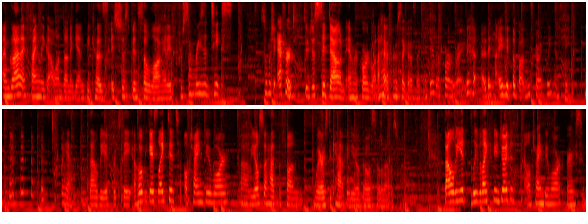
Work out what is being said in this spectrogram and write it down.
I'm glad I finally got one done again because it's just been so long and it for some reason takes so much effort to just sit down and record one. I for a second I was like, I did record right. I hit the buttons correctly. Okay. but yeah, that'll be it for today. I hope you guys liked it. I'll try and do more. Uh, we also had the fun Where's the Cat video though, so that was fun. That'll be it. Leave a like if you enjoyed it. I'll try and do more very soon.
